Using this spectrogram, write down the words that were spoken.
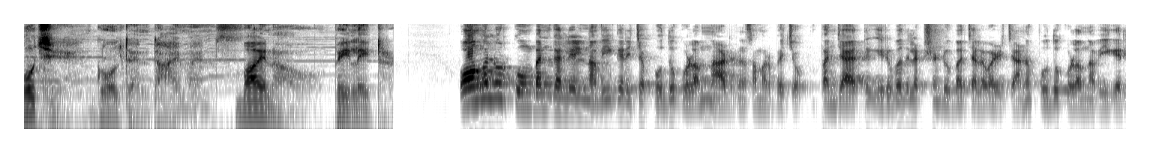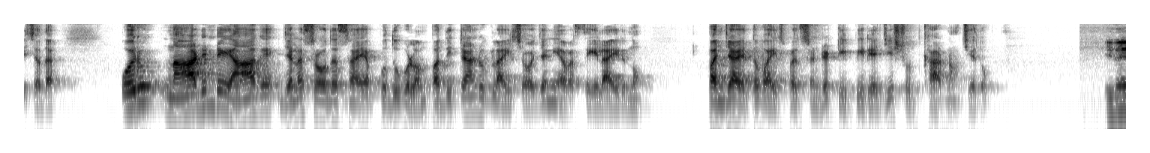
Boche gold and diamonds. Buy now pay later Ongallur കൂമ്പൻകല്ലിൽ നവീകരിച്ച പുതുകുളം നാടിന് സമർപ്പിച്ചു. പഞ്ചായത്ത് ഇരുപത് ലക്ഷം രൂപ ചെലവഴിച്ചാണ് പുതുകുളം നവീകരിച്ചത്. ഒരു നാടിന്റെ ആകെ ജലസ്രോതസ്സായ പുതുകുളം പതിറ്റാണ്ടുകളായി ശോചനീയ അവസ്ഥയിലായിരുന്നു. Panchayat vice president T P Rajeesh ഉദ്ഘാടനം ചെയ്തു. ഇത്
